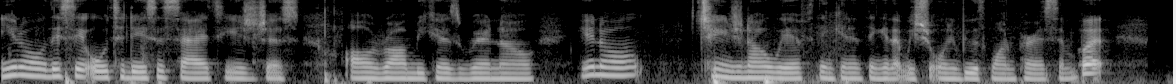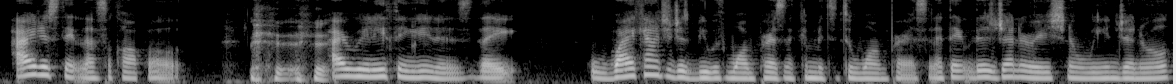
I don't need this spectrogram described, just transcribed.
you know, they say, oh, today's society is just all wrong because we're now, you know, changing our way of thinking and thinking that we should only be with one person. But I just think that's a cop out. I really think it is. Like, why can't you just be with one person, committed to one person? I think this generation and we in general,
